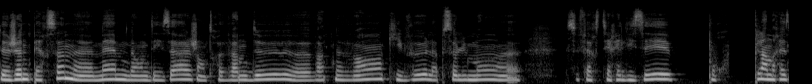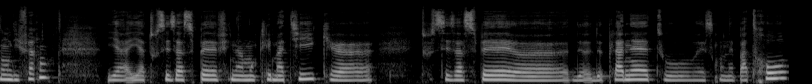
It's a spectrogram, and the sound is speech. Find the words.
de jeunes personnes, euh, même dans des âges entre 22 et 29 ans, qui veulent absolument euh, se faire stériliser pour plein de raisons différentes. Il y a, tous ces aspects finalement climatiques, tous ces aspects de, planète où est-ce qu'on n'est pas trop.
